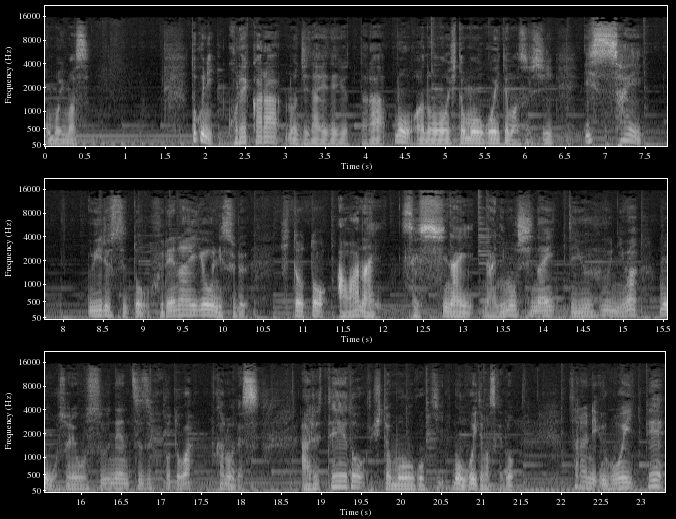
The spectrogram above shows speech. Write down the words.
思います。特にこれからの時代で言ったらもうあの人も動いてますし一切ウイルスと触れないようにする人と会わない接しない何もしないっていうふうにはもうそれを数年続くことは不可能です。ある程度人も動きもう動いてますけどさらに動いて、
